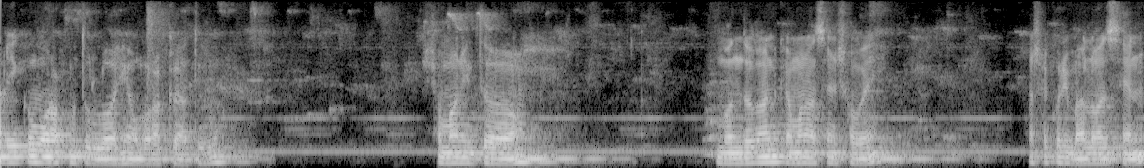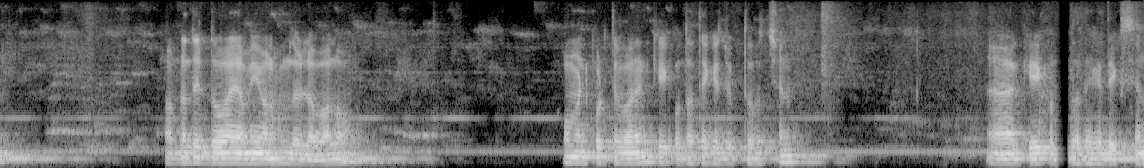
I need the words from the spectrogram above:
আলাইকুম রহমতুল্লাহ বরাকাত সম্মানিত বন্ধুগণ, কেমন আছেন সবাই? আশা করি ভালো আছেন। আপনাদের দোয়ায় আমি আলহামদুলিল্লাহ ভালো। কমেন্ট করতে পারেন কে কোথা থেকে যুক্ত হচ্ছেন কে কোথা থেকে দেখছেন।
